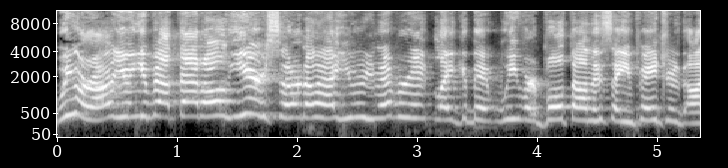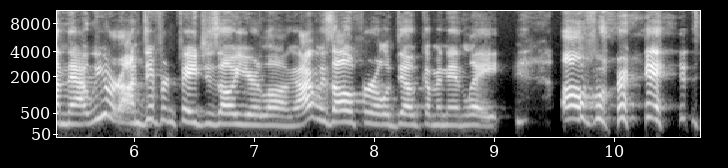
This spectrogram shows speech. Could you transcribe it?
we were arguing about that all year. So I don't know how you remember it like that we were both on the same page on that. We were on different pages all year long. I was all for Odell coming in late. All for it.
